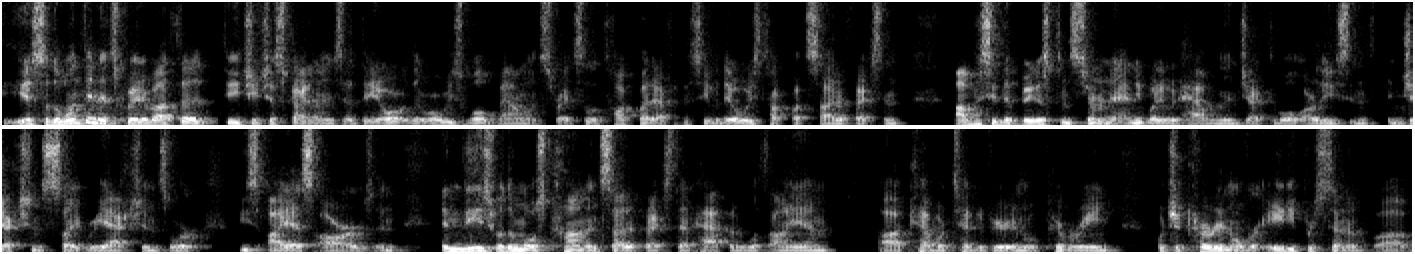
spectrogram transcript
Yeah, so the one thing that's great about the DHHS guidelines is that they are they're always well balanced, right? So they'll talk about efficacy, but they always talk about side effects. And obviously, the biggest concern that anybody would have with injectable are these in, injection site reactions or these ISRs, and and these were the most common side effects that happened with IM uh, cabotegravir and rilpivirine, which occurred in over 80% of, uh,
